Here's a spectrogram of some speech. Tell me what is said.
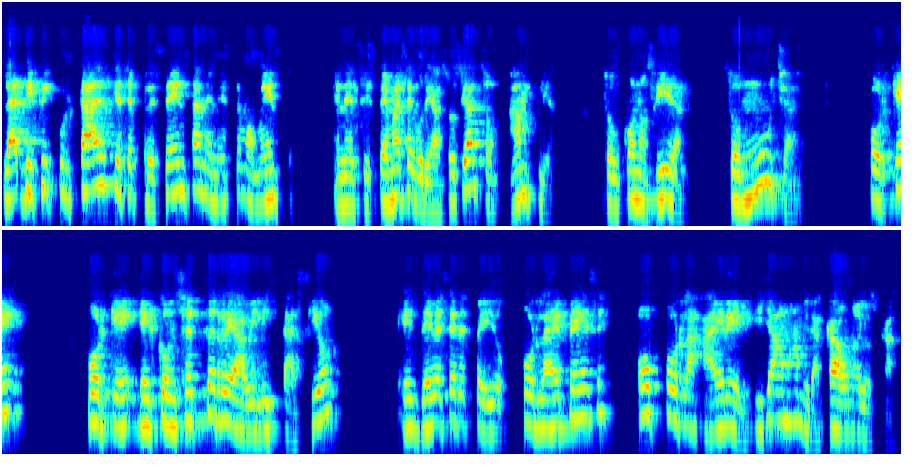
Las dificultades que se presentan en este momento en el sistema de seguridad social son amplias, son conocidas, son muchas. ¿Por qué? Porque el concepto de rehabilitación eh, debe ser expedido por la EPS o por la ARL. Y ya vamos a mirar cada uno de los casos.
